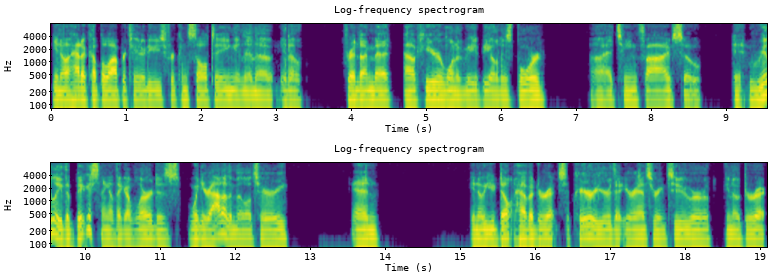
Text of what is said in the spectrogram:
you know I had a couple opportunities for consulting, and then a you know friend I met out here wanted me to be on his board uh, at Team Five. So it, really, the biggest thing I think I've learned is when you're out of the military, and you know you don't have a direct superior that you're answering to, or you know direct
